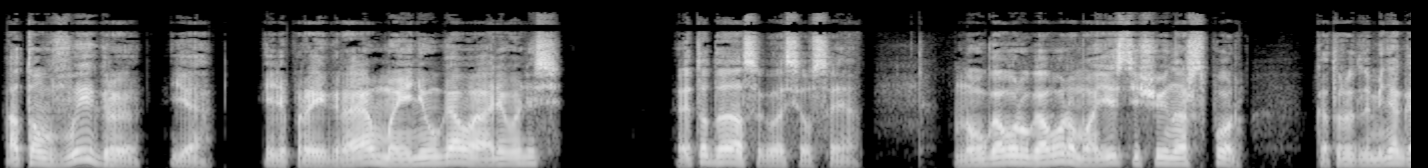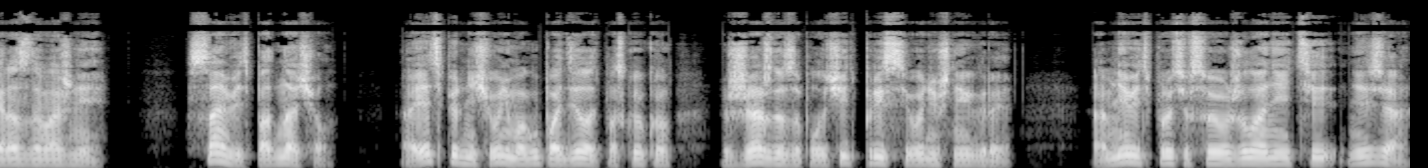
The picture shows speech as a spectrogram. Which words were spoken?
О том, выиграю я или проиграю, мы и не уговаривались». «Это да», — согласился я. «Но уговор уговором, а есть еще и наш спор, который для меня гораздо важнее. Сам ведь подначил, а я теперь ничего не могу поделать, поскольку жажду заполучить приз сегодняшней игры. А мне ведь против своего желания идти нельзя».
